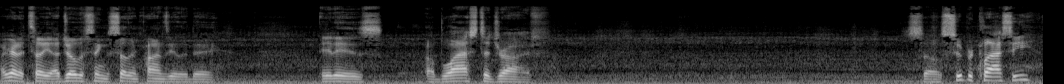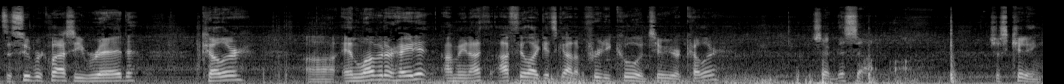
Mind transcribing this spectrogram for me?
I gotta tell you, I drove this thing to Southern Pines the other day. It is a blast to drive. So super classy. It's a super classy red color. Uh, and love it or hate it, I mean, I, I feel like it's got a pretty cool interior color. Check this out. Just kidding,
